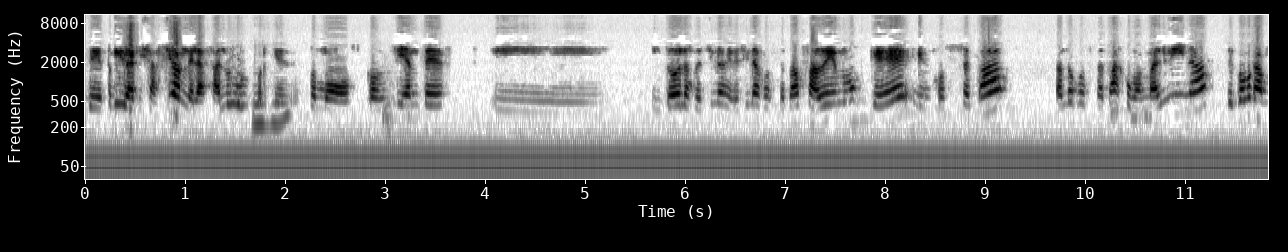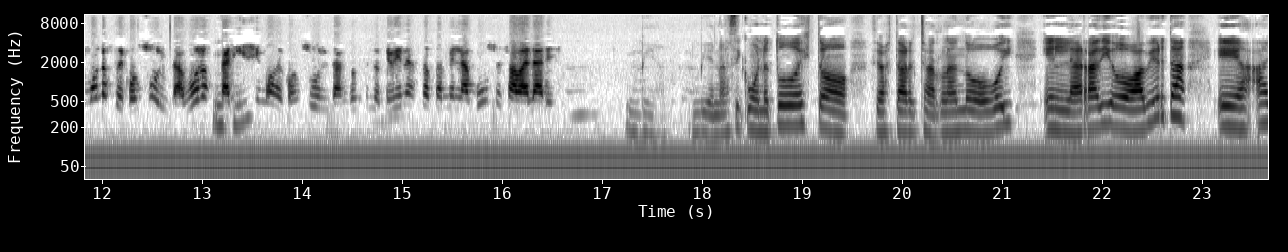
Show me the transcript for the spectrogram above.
de privatización de la salud, porque uh -huh. somos conscientes y, y, todos los vecinos y vecinas de José Paz sabemos que en José Paz, tanto en José Paz como en Malvinas, se cobran consulta, bonos uh -huh. carísimos de consulta. Entonces lo que viene a hacer también la CUS es avalar eso. Bien. Bien, así que bueno, todo esto se va a estar charlando hoy en la radio abierta. Eh, ¿A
